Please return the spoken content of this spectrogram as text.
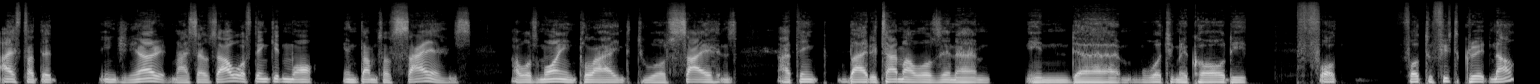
I started engineering myself. So I was thinking more in terms of science. I was more inclined towards science. I think by the time I was in um, in the, what you may call the fourth fourth to fifth grade now,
